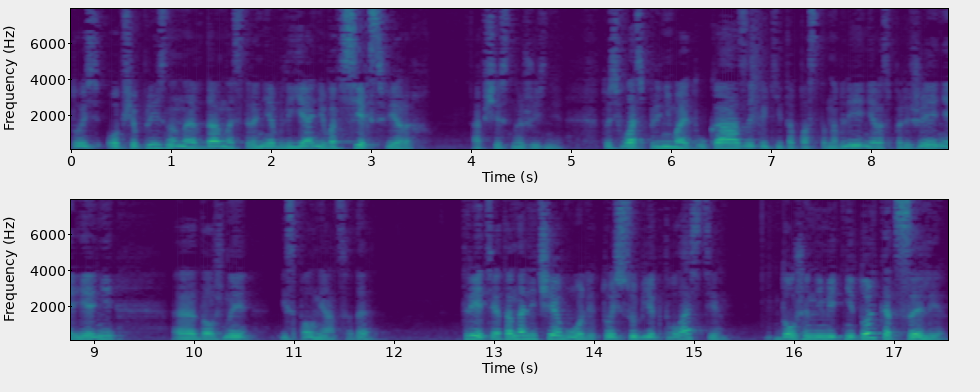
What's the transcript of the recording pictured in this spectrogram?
то есть общепризнанное в данной стране влияние во всех сферах общественной жизни. То есть власть принимает указы, какие-то постановления, распоряжения, и они э, должны исполняться. Да? Третье – это наличие воли. То есть субъект власти должен иметь не только цели,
